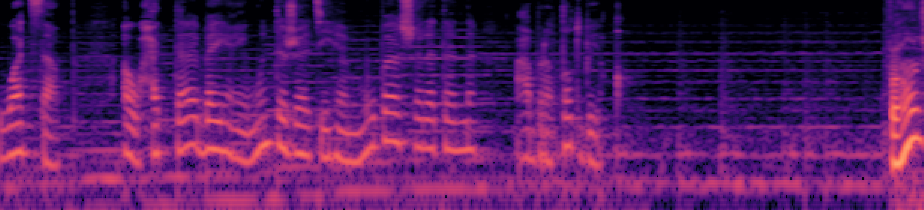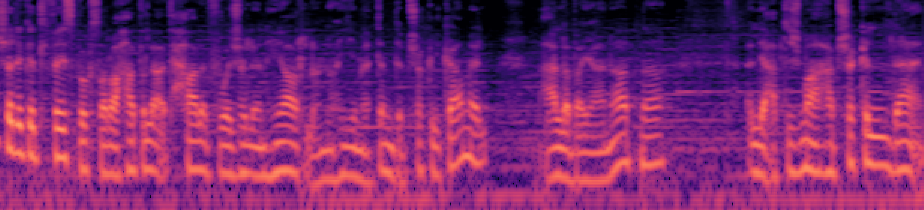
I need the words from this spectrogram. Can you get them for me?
واتساب أو حتى بيع منتجاتهم مباشرة عبر التطبيق. فهون شركة الفيسبوك صراحة طلعت حالة في وجه الانهيار لأنه هي معتمدة بشكل كامل على بياناتنا اللي عم تجمعها بشكل دائم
